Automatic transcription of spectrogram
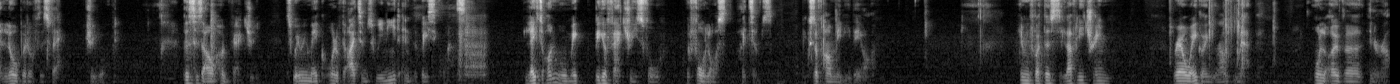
a little bit of this factory world. This is our home factory. It's where we make all of the items we need and the basic ones. Later on, we'll make bigger factories for the four lost items because of how many there are. And we've got this lovely train railway going around map all over and around.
